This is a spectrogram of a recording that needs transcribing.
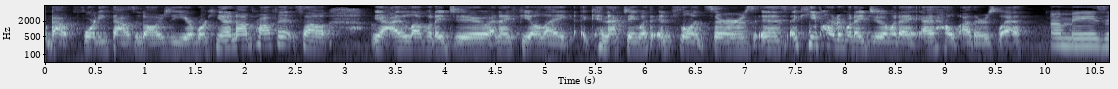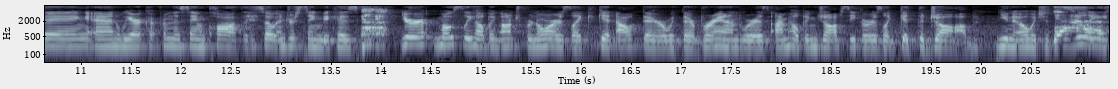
about forty thousand dollars a year working at a nonprofit. So, yeah, I love what I do, and I feel like connecting with influencers is a key part of what I do and what I, I help others with. Amazing. And we are cut from the same cloth. It's so interesting because you're mostly helping entrepreneurs like get out there with their brand, whereas I'm helping job seekers like get the job, you know, which is yes. really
